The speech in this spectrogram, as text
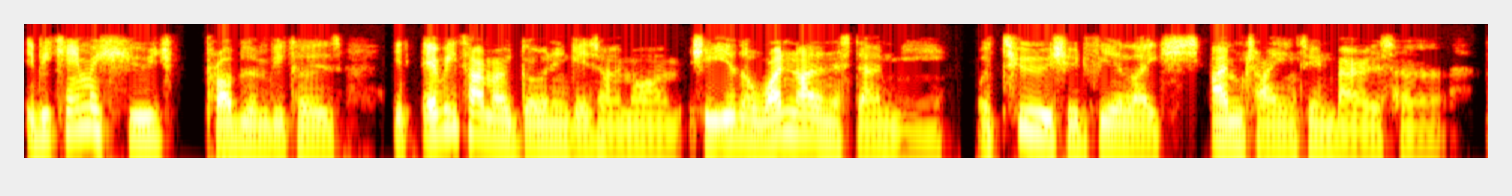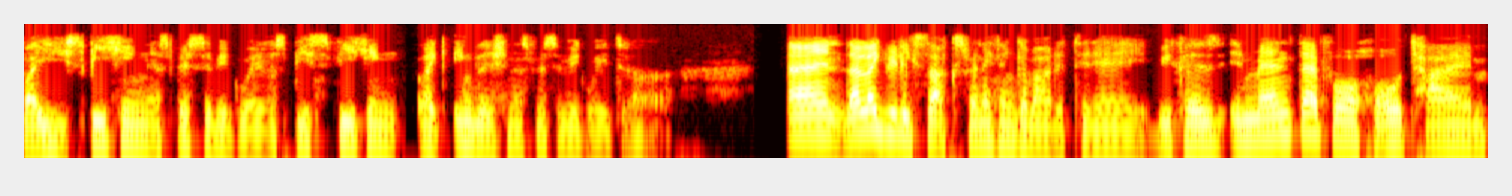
it became a huge problem because it every time I would go and engage my mom, she either one not understand me or two she would feel like I'm trying to embarrass her by speaking a specific way or spe- speaking like English in a specific way to her. And that like really sucks when I think about it today because it meant that for a whole time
